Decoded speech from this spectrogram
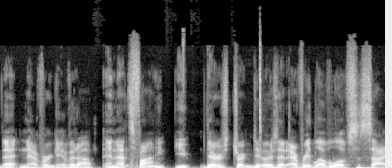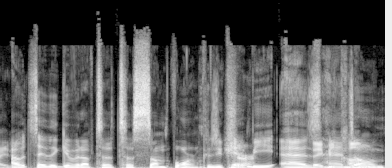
that never give it up, and that's fine. You there's drug dealers at every level of society. I would say they give it up to, to some form because you can't Sure. be as they hands become on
